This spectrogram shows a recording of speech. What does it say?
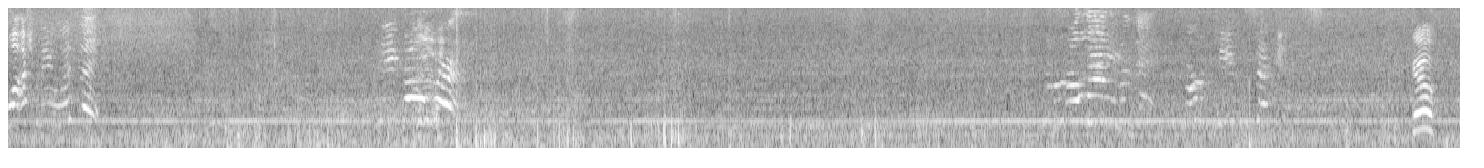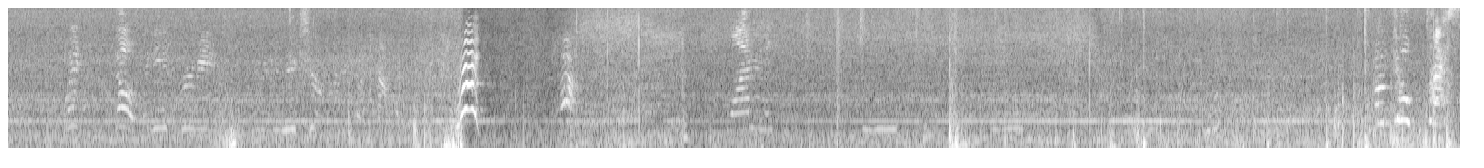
Wash me with it. Over. How long was it? 13 seconds. Go. Wait, no, we need Ruby. We need to make sure Ruby now. You bastard!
